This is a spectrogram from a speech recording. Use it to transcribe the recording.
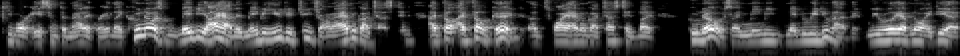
people are asymptomatic, right? Like who knows? Maybe I have it. Maybe you do too, John. I haven't got tested. I felt I felt good. That's why I haven't got tested. But who knows? Mean, maybe maybe we do have it. We really have no idea.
